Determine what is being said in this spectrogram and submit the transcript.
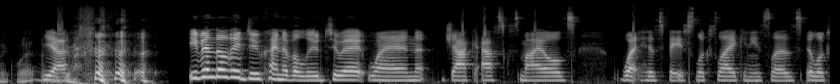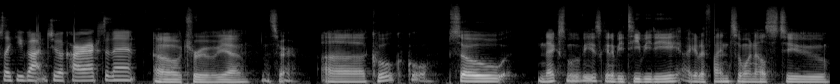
Like what? What Yeah. Even though they do kind of allude to it when Jack asks Miles what his face looks like, and he says, It looks like you got into a car accident. oh, true. Yeah, that's fair. Uh, cool, cool, cool. So next movie is gonna be TBD. I gotta find someone else to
